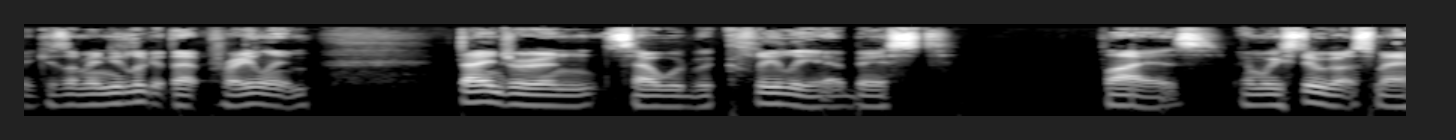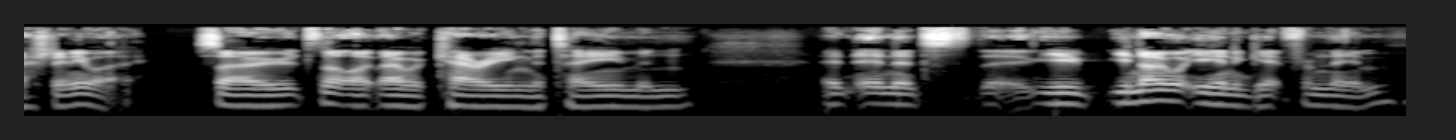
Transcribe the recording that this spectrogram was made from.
Because I mean, you look at that prelim, Danger and Selwood were clearly our best players, and we still got smashed anyway. So it's not like they were carrying the team, and and, and it's you you know what you're going to get from them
